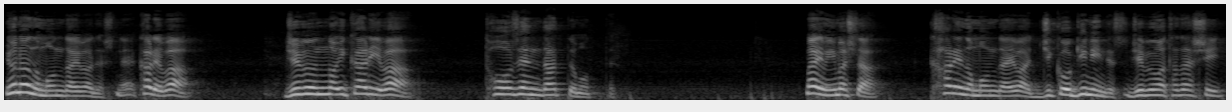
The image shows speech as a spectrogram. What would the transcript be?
ヨナの問題はですね彼は自分の怒りは当然だって思ってる。前も言いました。彼の問題は自己義認です。自分は正しい。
